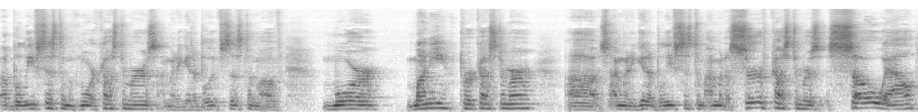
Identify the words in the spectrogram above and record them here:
a belief system of more customers. I'm going to get a belief system of more money per customer. Uh, so I'm going to get a belief system. I'm going to serve customers so well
